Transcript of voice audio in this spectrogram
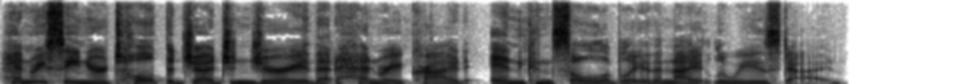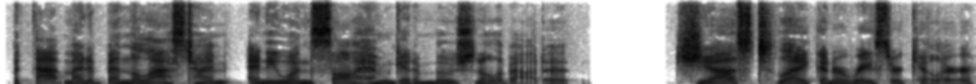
Henry Sr. told the judge and jury that Henry cried inconsolably the night Louise died. But that might have been the last time anyone saw him get emotional about it. Just like an eraser killer,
